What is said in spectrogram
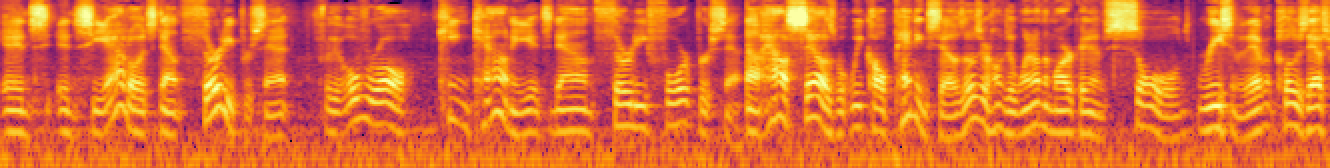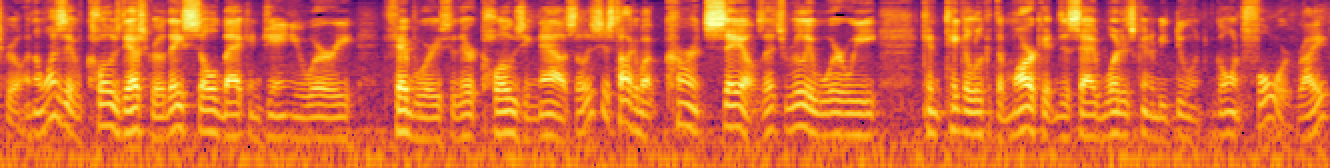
and in Seattle, it's down 30%. For the overall King County, it's down 34%. Now, house sales, what we call pending sales, those are homes that went on the market and have sold recently. They haven't closed escrow. And the ones that have closed escrow, they sold back in January, February, so they're closing now. So let's just talk about current sales. That's really where we can take a look at the market and decide what it's going to be doing going forward, right?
